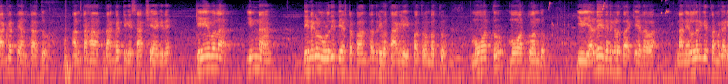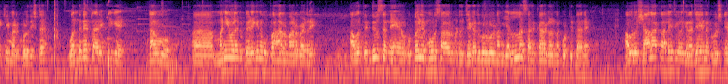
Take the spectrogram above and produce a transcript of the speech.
ತಾಕತ್ತೆ ಅಂತದ್ದು ಅಂತಹ ತಾಕತ್ತಿಗೆ ಸಾಕ್ಷಿಯಾಗಿದೆ. ಕೇವಲ ಇನ್ನ ದಿನಗಳು ಉಳಿದಿದ್ದು ಎಷ್ಟಪ್ಪ ಅಂತಂದ್ರೆ ಇವತ್ತಾಗಲಿ ಇಪ್ಪತ್ತೊಂಬತ್ತು, ಮೂವತ್ತು, ಮೂವತ್ತೊಂದು. ಈ ಎರಡೇ ದಿನಗಳು ಬಾಕಿ ಅದಾವ. ನಾನೆಲ್ಲರಿಗೆ ತಮಗೆ ಅರಿಕೆ ಮಾಡಿಕೊಳ್ಳೋದಿಷ್ಟ. ಒಂದನೇ ತಾರೀಕಿಗೆ ತಾವು ಮನೆಯೊಳಗೆ ಬೆಳಗಿನ ಉಪಹಾರ ಮಾಡಬೇಡ್ರಿ. ಅವತ್ತಿನ ದಿವಸ ನೇ ಹುಬ್ಬಳ್ಳಿ ಮೂರು ಸಾವಿರ ಮೀಟರ್ ಜಗದ್ಗುರುಗಳು ನಮಗೆಲ್ಲ ಸಹಕಾರಗಳನ್ನು ಕೊಟ್ಟಿದ್ದಾರೆ. ಅವರು ಶಾಲಾ ಕಾಲೇಜುಗಳಿಗೆ ರಜೆಯನ್ನು ಘೋಷಣೆ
